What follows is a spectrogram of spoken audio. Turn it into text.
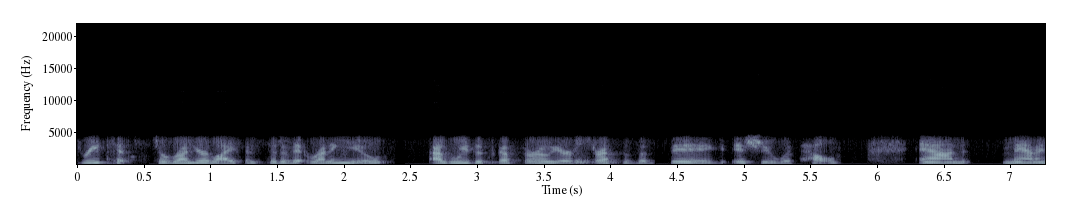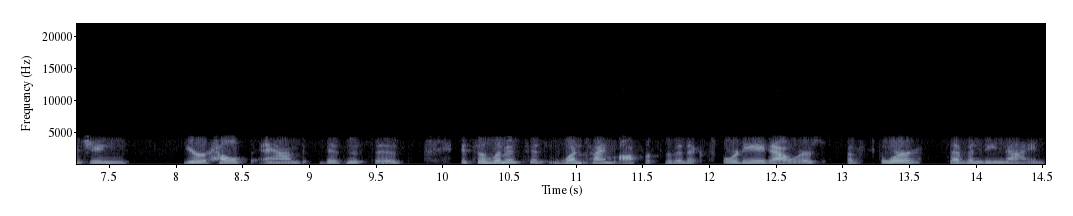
three tips to run your life instead of it running you. As we discussed earlier, stress is a big issue with health and managing your health and businesses. It's a limited one-time offer for the next 48 hours of 479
